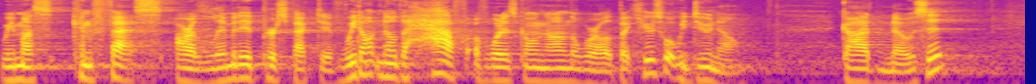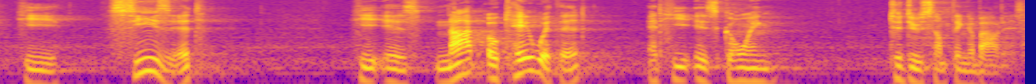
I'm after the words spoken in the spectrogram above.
We must confess our limited perspective. We don't know the half of what is going on in the world, but here's what we do know God knows it, He sees it, He is not okay with it, and He is going to do something about it.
